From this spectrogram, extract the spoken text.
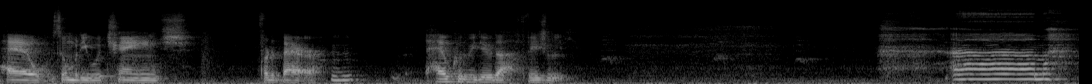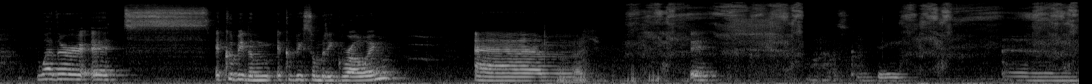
how somebody would change for the better. hmm How could we do that visually? Um, whether it's it could be them, it could be somebody growing. Um, it's what else could it be? Um,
